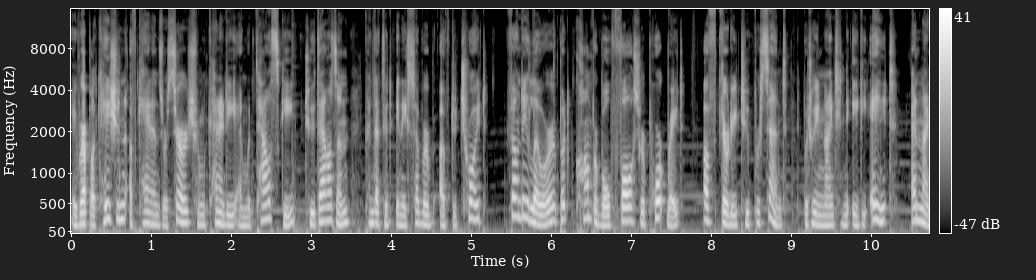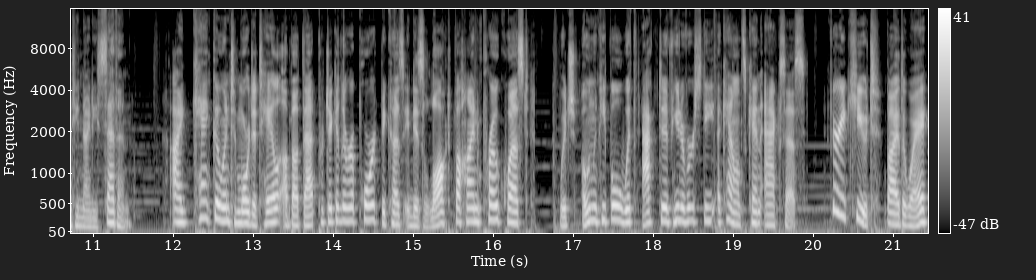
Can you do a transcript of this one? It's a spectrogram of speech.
A replication of Kanin's research from Kennedy and Witkowski, 2000, conducted in a suburb of Detroit, found a lower but comparable false report rate of 32% between 1988 and 1997. I can't go into more detail about that particular report because it is locked behind ProQuest, which only people with active university accounts can access. Very cute, by the way.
